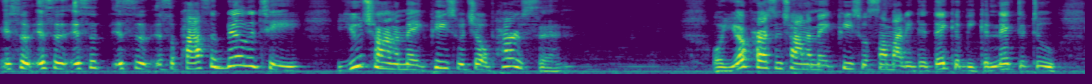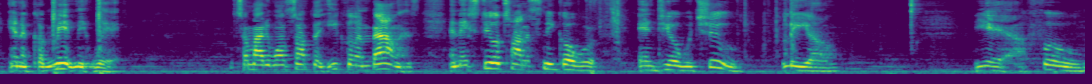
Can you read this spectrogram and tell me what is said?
it's a it's a it's a it's a it's a possibility you trying to make peace with your person or your person trying to make peace with somebody that they could be connected to in a commitment with. Somebody wants something equal and balanced and they still trying to sneak over and deal with you leo. Yeah fool.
